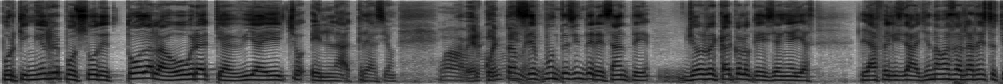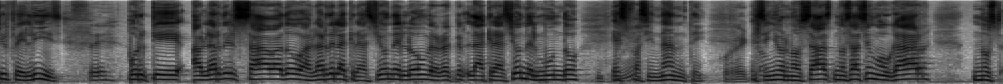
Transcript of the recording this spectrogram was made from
porque en él reposó de toda la obra que había hecho en la creación. A ver, cuéntame. Ese punto es interesante. Yo recalco lo que decían ellas. La felicidad. Yo nada más hablar de esto estoy feliz. Porque hablar del sábado, hablar de la creación del hombre, la creación del mundo es fascinante. Correcto. El Señor nos, nos hace un hogar, nos,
